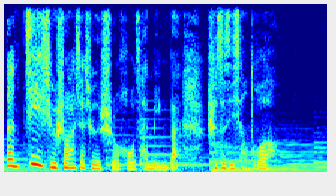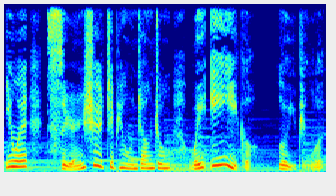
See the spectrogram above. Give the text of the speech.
但继续刷下去的时候才明白是自己想多了，因为此人是这篇文章中唯一一个恶语评论，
